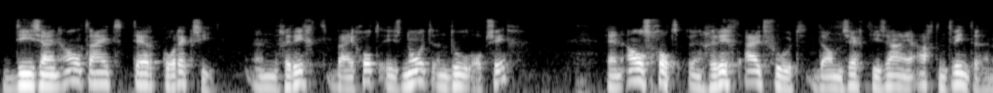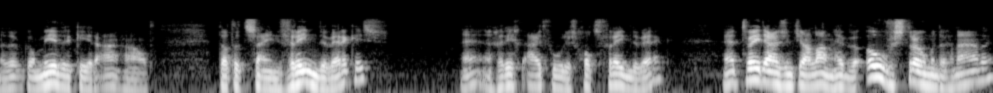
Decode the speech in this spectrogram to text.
die zijn altijd ter correctie. Een gericht bij God is nooit een doel op zich. En als God een gericht uitvoert, dan zegt Jezaja 28, en dat heb ik al meerdere keren aangehaald, dat het zijn vreemde werk is. Een gericht uitvoeren is Gods vreemde werk. 2000 jaar lang hebben we overstromende genade.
